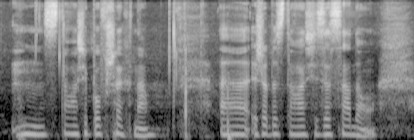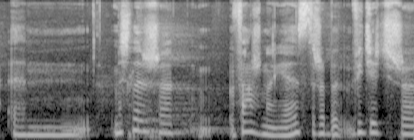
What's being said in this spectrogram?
stała się powszechna, e, żeby stała się zasadą. Myślę, że ważne jest, żeby widzieć, że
